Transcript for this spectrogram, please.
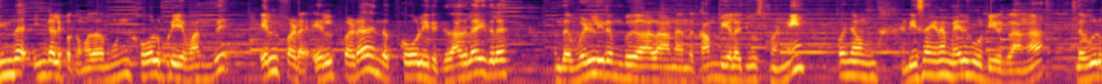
இந்த இங்காளி பக்கம் அதாவது முன் ஹோல் இப்படியே வந்து எல்படை எல்படை இந்த கோல் இருக்குது. அதில் இதில் இந்த வெள்ளிரும்பு ஆளான அந்த கம்பியெல்லாம் யூஸ் பண்ணி கொஞ்சம் டிசைனை மெருகூட்டி இருக்கிறாங்க இந்த வீடு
